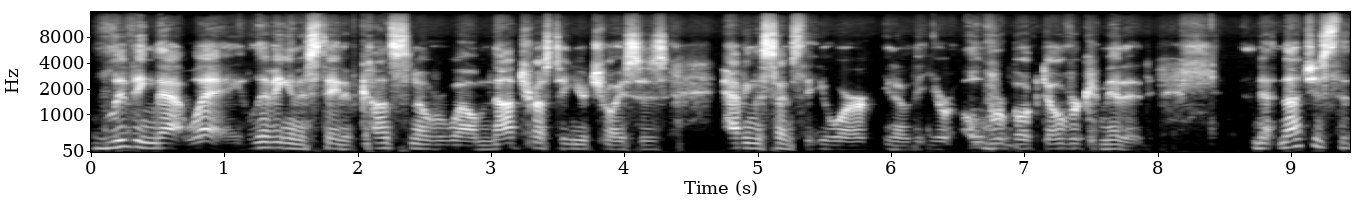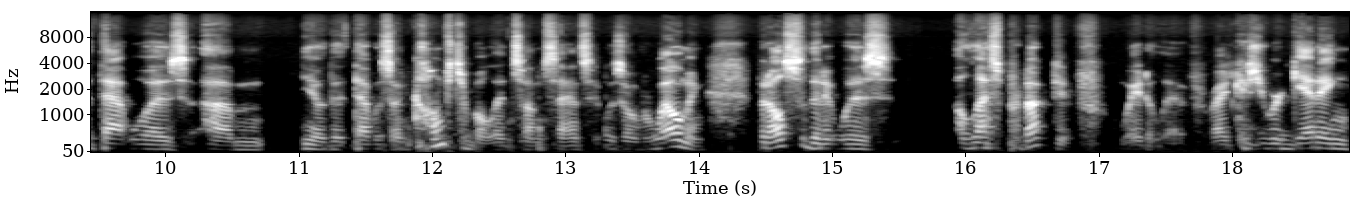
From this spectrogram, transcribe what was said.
living that way, living in a state of constant overwhelm, not trusting your choices, having the sense that you're, you know, that you're overbooked, overcommitted. Not just that that was, um, you know, that that was uncomfortable in some sense, it was overwhelming, but also that it was a less productive way to live, right? Because you were getting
